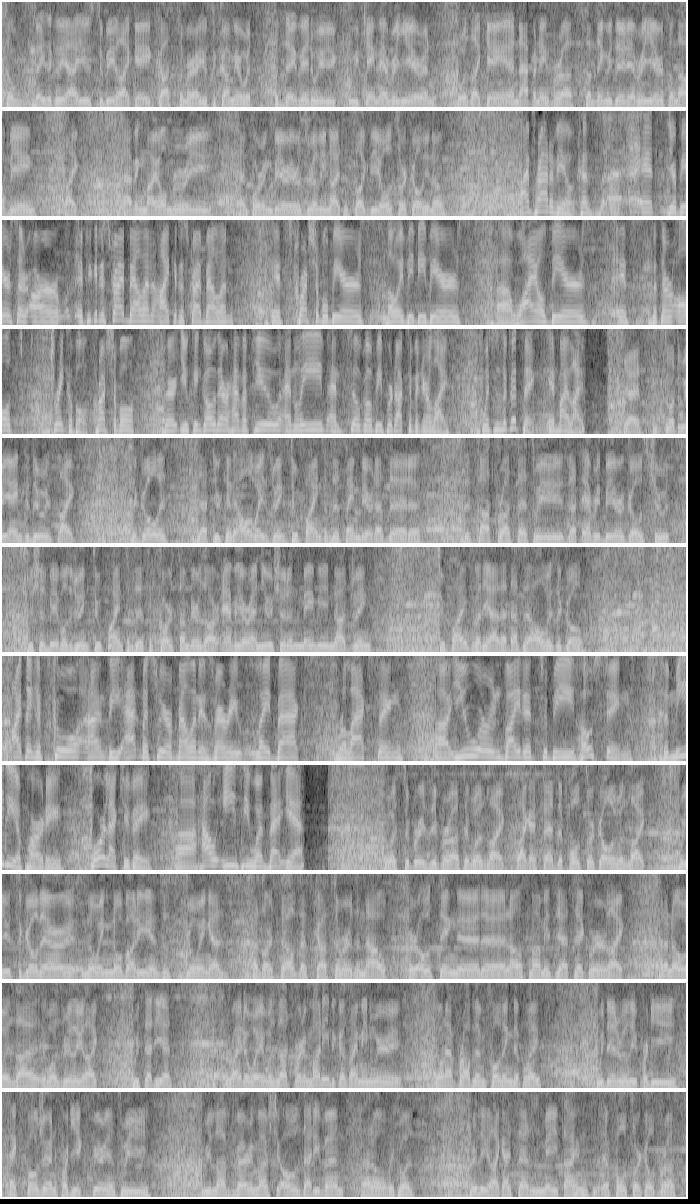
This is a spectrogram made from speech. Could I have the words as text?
So basically, I used to be like a customer. I used to come here with, with David. We we came every year, and it was like a, an happening for us. Something we did every year. So now being like having my own brewery and pouring beer here is really nice. It's like the old circle, you know. I'm proud of you because uh, your beers are, if you could describe Mellön, I could describe Mellön. It's crushable beers, low ABV beers, uh, wild beers. It's but they're all drinkable, crushable. There you can go there, have a few, and leave, and still go be productive in your life, which is a good thing in my life. Yeah, it's it's what we aim to do. It's like the goal is that you can always drink two pints of the same beer. That's the, the the thought process we that every beer goes through. It's you should be able to drink two pints of this. Of course, some beers are heavier, and you shouldn't maybe not drink two pints. But yeah, that, that's always the goal. I think it's cool, and the atmosphere of Mellön is very laid back, relaxing. Uh, you were invited to be hosting the media party for La Cuvée. Uh, how easy was that? Yes. It was super easy for us. It was like, like I said, the full circle. It was like we used to go there knowing nobody and just going as as ourselves as customers. And now we're hosting the, the lancement médiatique. We're like, I don't know. It was it was really like we said yes right away. It was not for the money because I mean we don't have problem filling the place. We did really for the exposure and for the experience. We we loved very much to host that event. I know it was really, like I said many times, a full circle for us.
